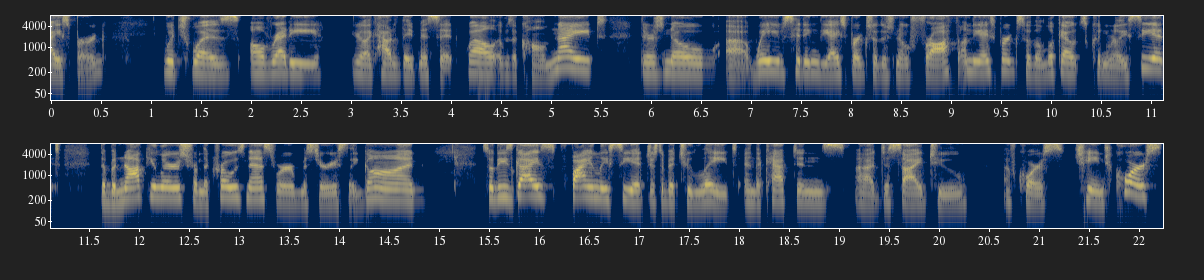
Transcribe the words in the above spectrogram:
iceberg, which was already you're like, how did they miss it? Well, it was a calm night. There's no uh, waves hitting the iceberg, so there's no froth on the iceberg, so the lookouts couldn't really see it. The binoculars from the crow's nest were mysteriously gone. So these guys finally see it just a bit too late, and the captains uh, decide to, of course, change course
